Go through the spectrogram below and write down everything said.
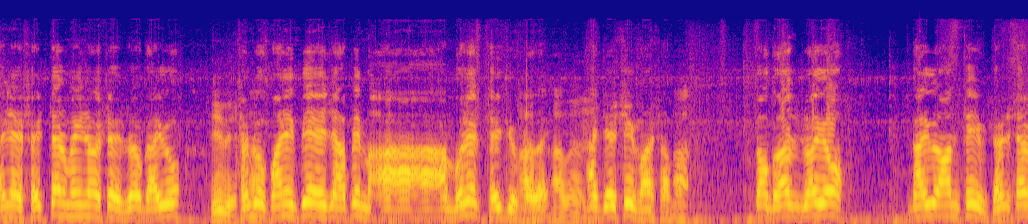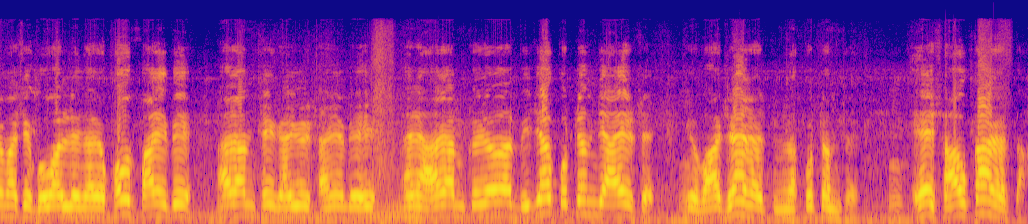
અને સત્તર મહિનો છે જો ગાયું ઠંડુ પાણી પીએ એટલે આપણે આ- મુહૂર્ત થઈ ગયું કહેવાય. આ દેશી ભાષામાં. તો ઘર જોયો ગાયું આમથી ધનસરમાંથી ગોવાળ લઈને આવ્યો. ખૂબ પાણી પી. આરામથી ગાયો સાંજે બેસી અને આરામ કર્યો. બીજા કુટુંબ જે આવે છે એ વાઢેર કુટુંબ છે. એ સાવકાર હતા.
